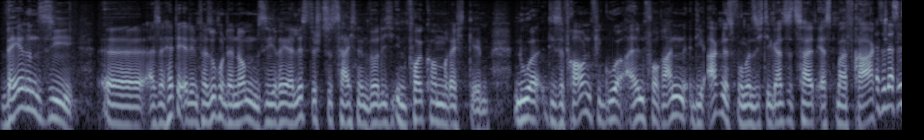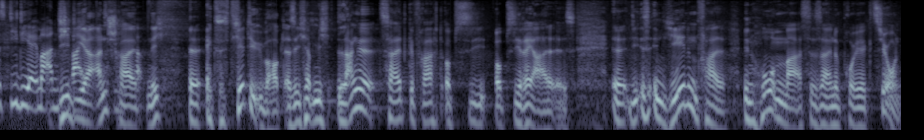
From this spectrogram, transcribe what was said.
wären Sie, äh, also hätte er den Versuch unternommen, sie realistisch zu zeichnen, würde ich Ihnen vollkommen recht geben. Nur diese Frauenfigur allen voran, die Agnes, wo man sich die ganze Zeit erst mal fragt, Also das ist die, die er immer die, anschreibt. die er anschreibt, nicht? Äh, existiert die überhaupt? Also ich habe mich lange Zeit gefragt, ob sie, ob sie real ist. Äh, die ist in jedem Fall in hohem Maße seine Projektion.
